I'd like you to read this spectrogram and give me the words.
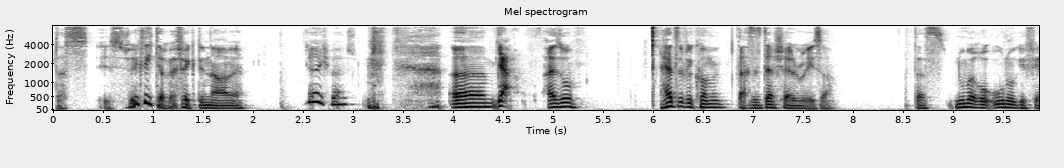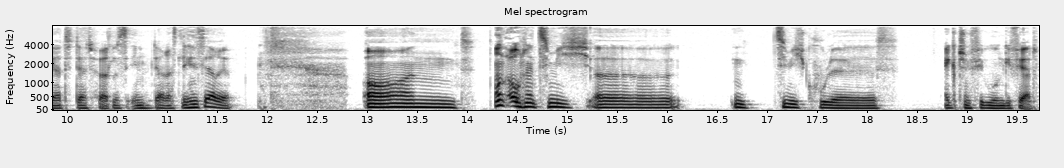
das ist wirklich der perfekte Name. Ja, ich weiß. ähm, ja, also herzlich willkommen. Das ist der Shell Racer. Das Numero Uno Gefährt der Turtles in der restlichen Serie. Und, und auch eine ziemlich, äh, ein ziemlich cooles Actionfigurengefährt.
